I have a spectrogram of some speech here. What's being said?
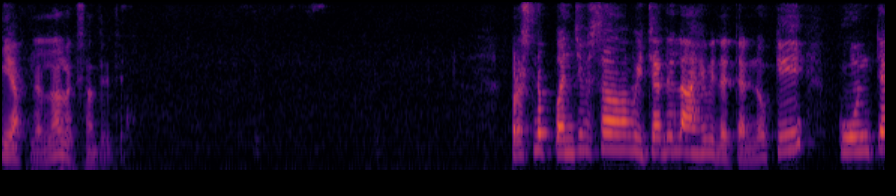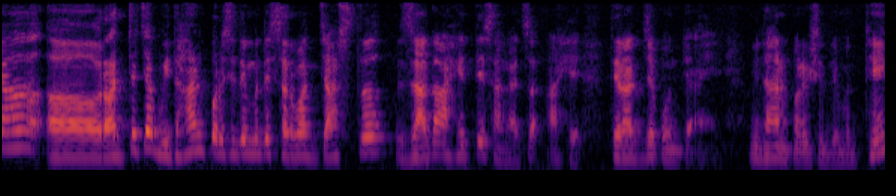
हे आपल्याला लक्षात येते. प्रश्न पंचवीसावा विचारलेला आहे विद्यार्थ्यांनो की कोणत्या राज्याच्या विधान परिषदेमध्ये सर्वात जास्त जागा आहेत ते सांगायचं आहे. ते राज्य कोणते आहे? विधान परिषदेमध्ये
